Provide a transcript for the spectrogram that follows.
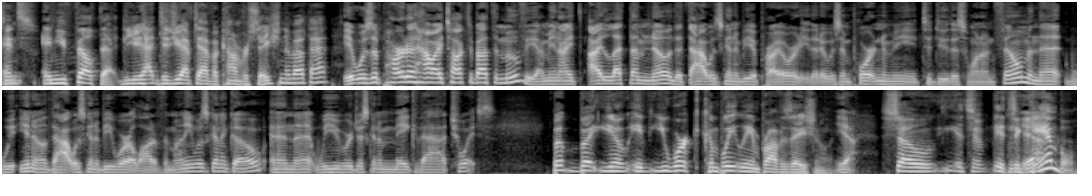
And since and you felt that. Do you had did you have to have a conversation about that? it was a part of how I talked about the movie. I mean, I I let them know that that was going to be a priority, that it was important to me to do this one on film, and that we, you know, that was going to be where a lot of the money was going to go, and that we were just going to make that choice. But but you know if you work completely improvisationally, Yeah. So it's a it's a Yeah. gamble,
